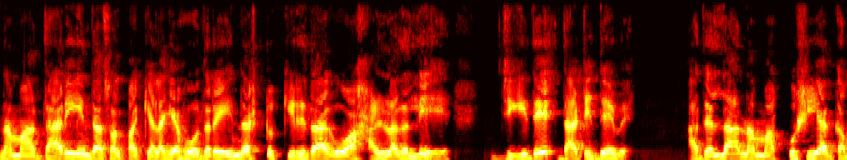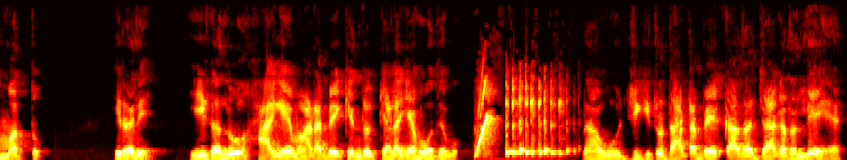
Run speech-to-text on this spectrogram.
ನಮ್ಮ ದಾರಿಯಿಂದ ಸ್ವಲ್ಪ ಕೆಳಗೆ ಹೋದರೆ ಇನ್ನಷ್ಟು ಕಿರಿದಾಗುವ ಹಳ್ಳದಲ್ಲಿ ಜಿಗಿದೇ ದಾಟಿದ್ದೇವೆ. ಅದೆಲ್ಲ ನಮ್ಮ ಖುಷಿಯ ಗಮ್ಮತ್ತು. ಇರಲಿ, ಈಗಲೂ ಹಾಗೆ ಮಾಡಬೇಕೆಂದು ಕೆಳಗೆ ಹೋದೆವು. ನಾವು ಜಿಗಿದು ದಾಟಬೇಕಾದ ಜಾಗದಲ್ಲಿ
